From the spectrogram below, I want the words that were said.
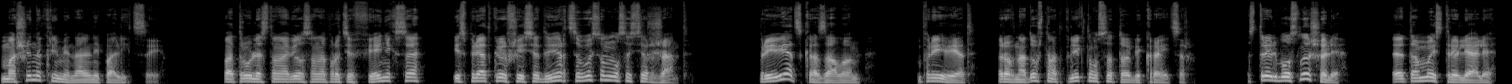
машина криминальной полиции. Патруль остановился напротив Феникса, из приоткрывшейся дверцы высунулся сержант. «Привет», — сказал он. «Привет», — равнодушно откликнулся Тоби Крейцер. «Стрельбу слышали?» «Это мы стреляли,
